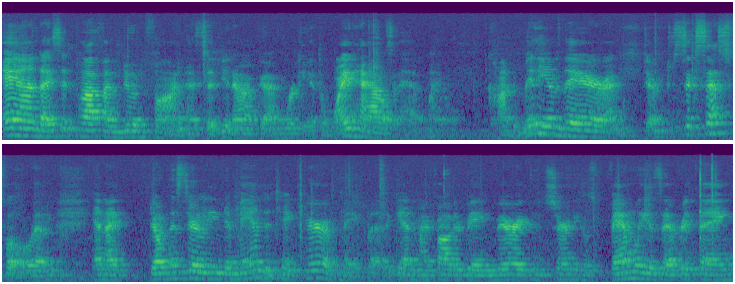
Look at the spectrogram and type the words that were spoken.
And I said, Pop, I'm doing fine. I said, you know, I've got, I'm working at the White House, I have my own condominium there, I'm, I'm successful, and, and I don't necessarily need a man to take care of me, but again, my father being very concerned, he goes, family is everything,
